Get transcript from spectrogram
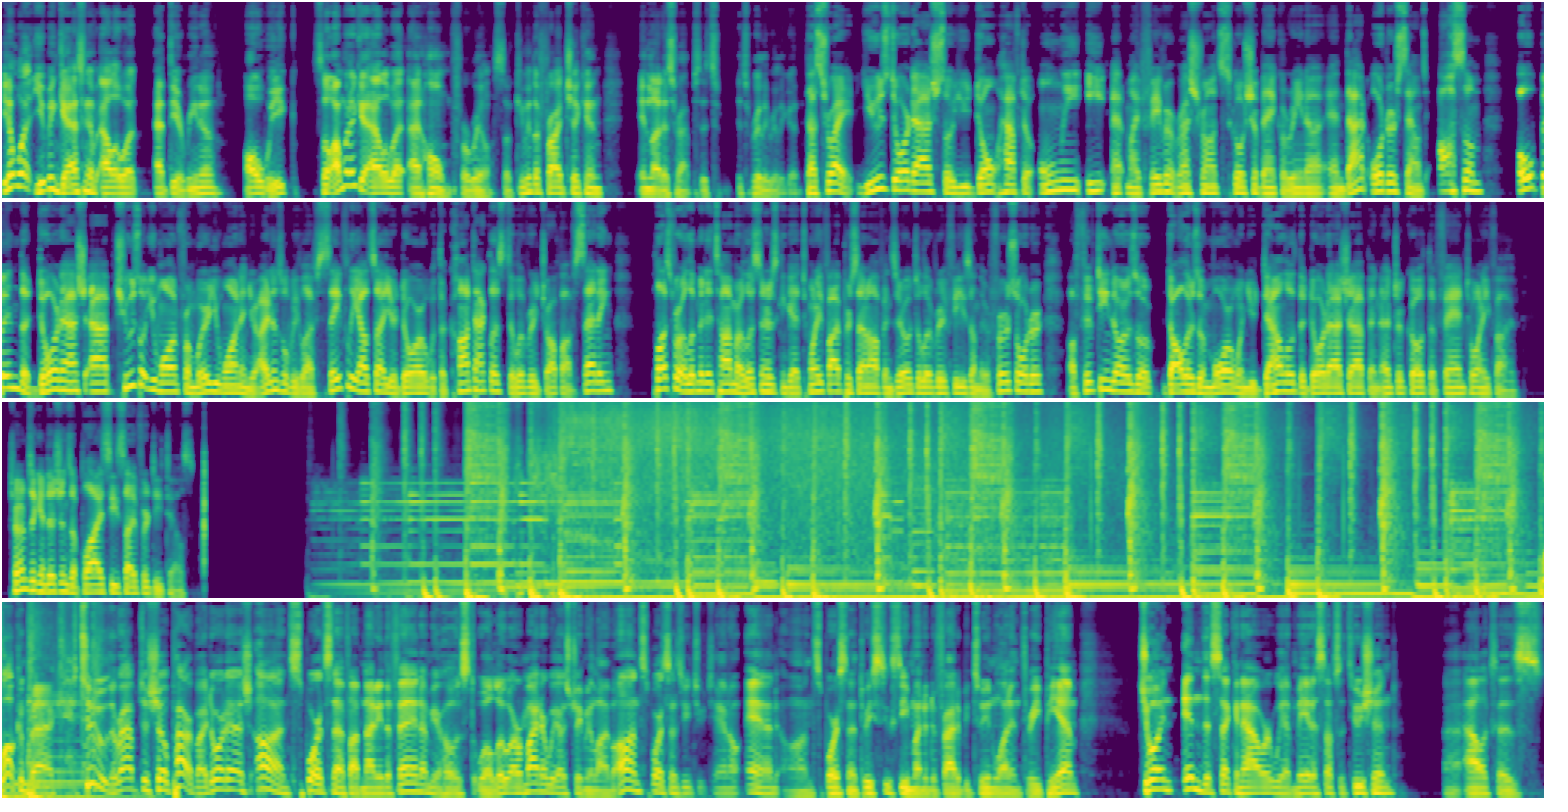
You know what? You've been gassing up Alouette at the arena all week. So I'm to get Alouette at home for real. So give me the fried chicken in lettuce wraps. It's it's really, really good. That's right. Use DoorDash so you don't have to only eat at my favorite restaurant, Scotiabank Arena. And that order sounds awesome. Open the DoorDash app, choose what you want from where you want, and your items will be left safely outside your door with the contactless delivery drop off setting. Plus, for a limited time, our listeners can get 25% off and zero delivery fees on their first order of $15 or, more when you download the DoorDash app and enter code TheFan25. Terms and conditions apply. See site for details. Welcome back to the Raptor Show, powered by DoorDash on Sportsnet 590 The Fan. I'm your host, Will Lou. A reminder, we are streaming live on Sportsnet's YouTube channel and on Sportsnet 360 Monday to Friday between 1 and 3 p.m. Joined in the second hour, we have made a substitution. Uh, Alex has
